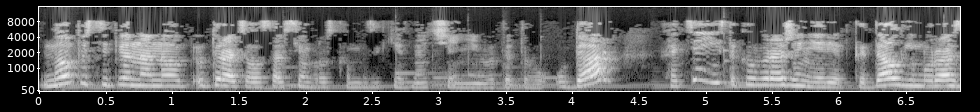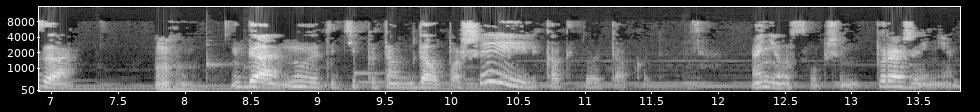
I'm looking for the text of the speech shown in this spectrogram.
Но постепенно она утратила совсем в русском языке значение вот этого удар, хотя есть такое выражение редкое, дал ему раза. Угу. Да, ну это типа там дал по шее или как-то вот так вот. Нанес, в общем, поражение.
